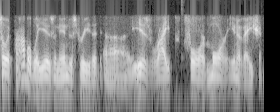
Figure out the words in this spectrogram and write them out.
So it probably is an industry that uh, is ripe for more innovation.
